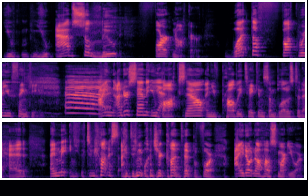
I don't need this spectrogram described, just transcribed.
You you absolute fart knocker. What the fuck were you thinking? Uh, I understand that you yeah. box now and you've probably taken some blows to the head. And to be honest, I didn't watch your content before. I don't know how smart you are.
